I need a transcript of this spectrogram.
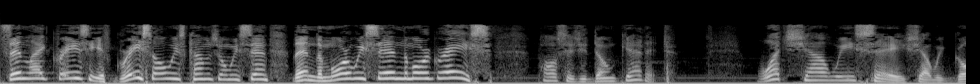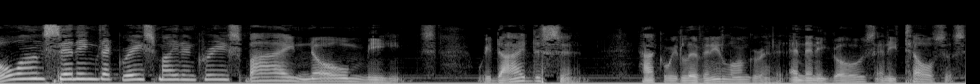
sin like crazy? If grace always comes when we sin, then the more we sin, the more grace. Paul says you don't get it. What shall we say? Shall we go on sinning that grace might increase? By no means. We died to sin. How can we live any longer in it? And then he goes and he tells us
